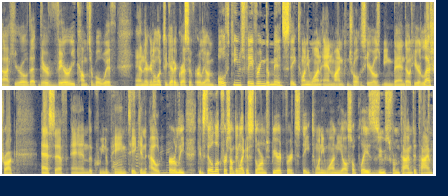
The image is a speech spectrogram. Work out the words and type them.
a hero that they're very comfortable with, and they're going to look to get aggressive early on. Both teams favoring the mid, State 21 and Mind Control heroes being banned out here. Leshrac SF and the Queen of Pain taken out early. Can still look for something like a Storm Spirit for State 21. He also plays Zeus from time to time,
